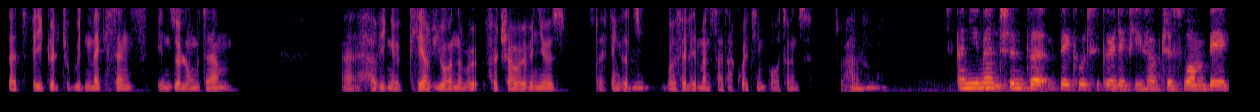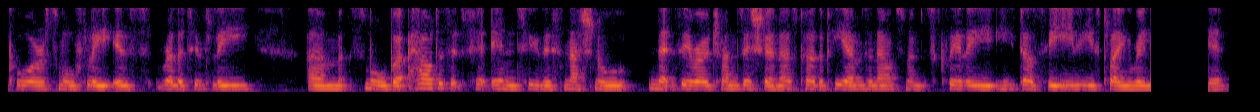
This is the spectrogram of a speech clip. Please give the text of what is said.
that vehicle to grid makes sense in the long term, uh, having a clear view on re- future revenues. So I think that's mm-hmm. both elements that are quite important to have. Mm-hmm. And you mentioned that vehicle to grid, if you have just one vehicle or a small fleet, is relatively um, small. But how does it fit into this national net zero transition? As per the PM's announcements, clearly he does see EVs playing really here.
